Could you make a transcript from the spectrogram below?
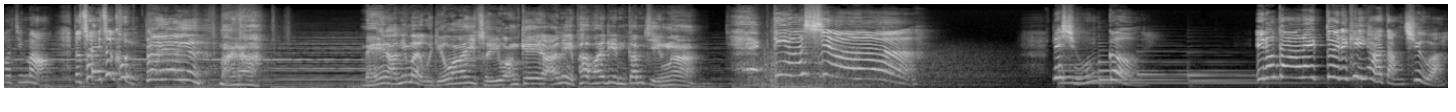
我即马就找伊出气。哎哎哎，慢啦，妹啊，你莫为着我去找冤家啦，安尼拍歹恁感情啦。惊啥啦？你是阮哥呢，伊拢敢安尼对你起骹动手啊？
